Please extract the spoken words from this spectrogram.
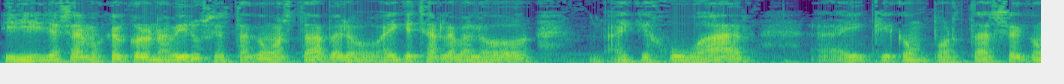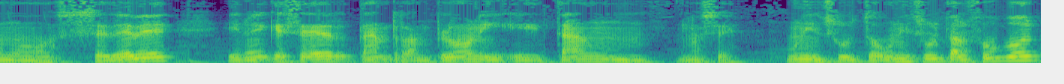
y ya sabemos que el coronavirus está como está, pero hay que echarle valor, hay que jugar, hay que comportarse como se debe y no hay que ser tan ramplón y, y tan, no sé, un insulto, un insulto al fútbol,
